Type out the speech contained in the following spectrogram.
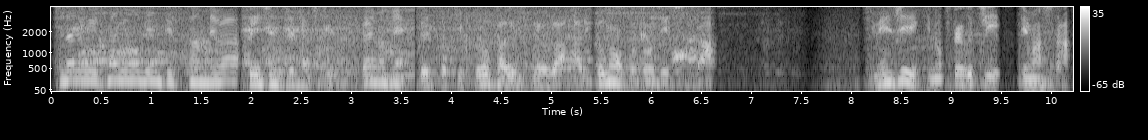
ちなみに山陽電鉄さんでは青春18切符使えません。別途切符を買う必要があるとのことでした。姫路駅の北口出ました。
